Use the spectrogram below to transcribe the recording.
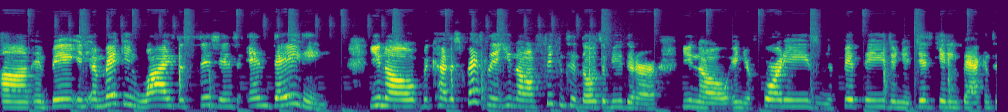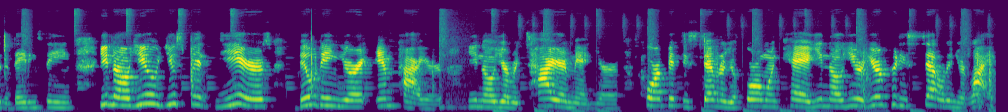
um, and being and, and making wise decisions in dating you know, because especially, you know, I'm speaking to those of you that are, you know, in your 40s and your 50s and you're just getting back into the dating scene. You know, you you spent years building your empire, you know, your retirement, your 457 or your 401k, you know, you're you're pretty settled in your life.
